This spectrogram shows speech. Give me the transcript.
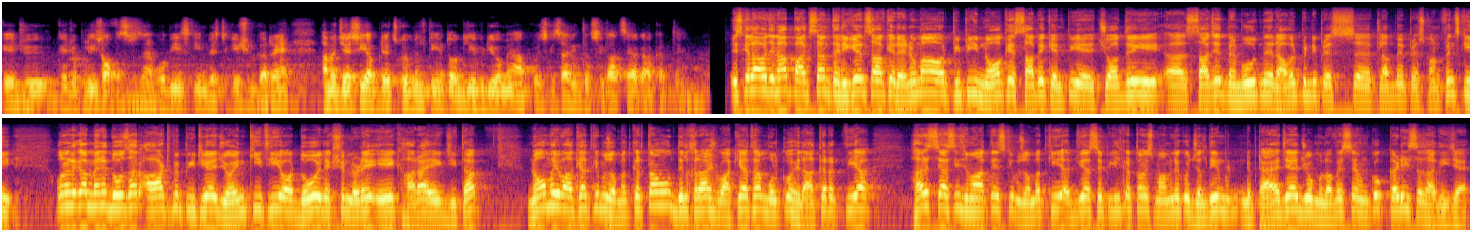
के जो के जो पुलिस ऑफिसर्स हैं, वो भी इसकी इन्वेस्टिगेशन कर रहे हैं। हमें जैसी अपडेट्स कोई मिलती हैं तो अगली वीडियो में आपको इसकी सारी तफसीत से आगाह करते हैं। इसके अलावा जनाब, पाकिस्तान तहरीक इंसाफ के रहनुमा और पी पी नौ के सबक M P A Chaudhry Sajid Mahmood ने रावलपिंडी प्रेस क्लब में प्रेस कॉन्फ्रेंस की। उन्होंने कहा, मैंने 2008 में पी टी आई ज्वाइन की थी और दो इलेक्शन लड़े, एक हारा, एक जीता। नौ मई वाक़ात की मजम्मत करता हूँ। दिल खराश वाक़ था, मुल्क को हिलाकर रख दिया। हर सियासी जमात ने इसकी मजम्मत की। अदलिया से अपील करता हूँ इस मामले को जल्दी निपटाया जाए, जो मुलविस है, उनको कड़ी सजा दी जाए।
